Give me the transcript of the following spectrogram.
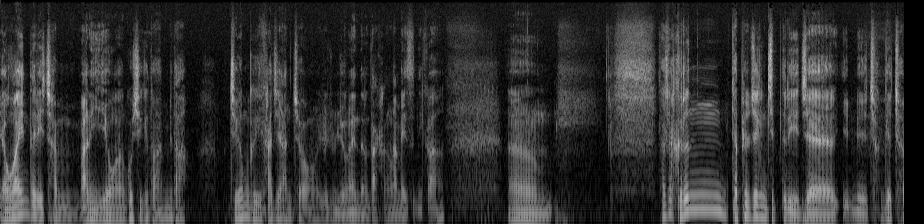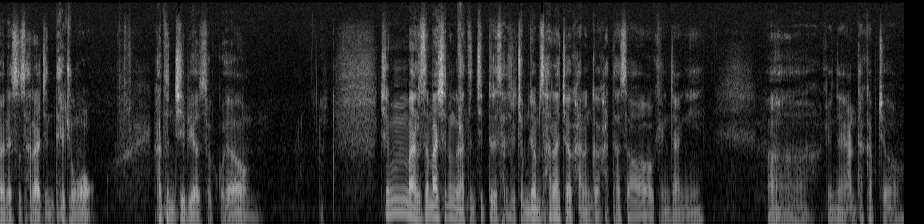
영화인들이 참 많이 이용한 곳이기도 합니다. 지금 거기 가지 않죠. 요즘 영화인들은 다 강남에 있으니까. 음, 사실 그런 대표적인 집들이 이제 이미 청계천에서 사라진 대중옥 같은 집이었었고요. 지금 말씀하시는 것 같은 집들이 사실 점점 사라져 가는 것 같아서 굉장히 어, 굉장히 안타깝죠.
